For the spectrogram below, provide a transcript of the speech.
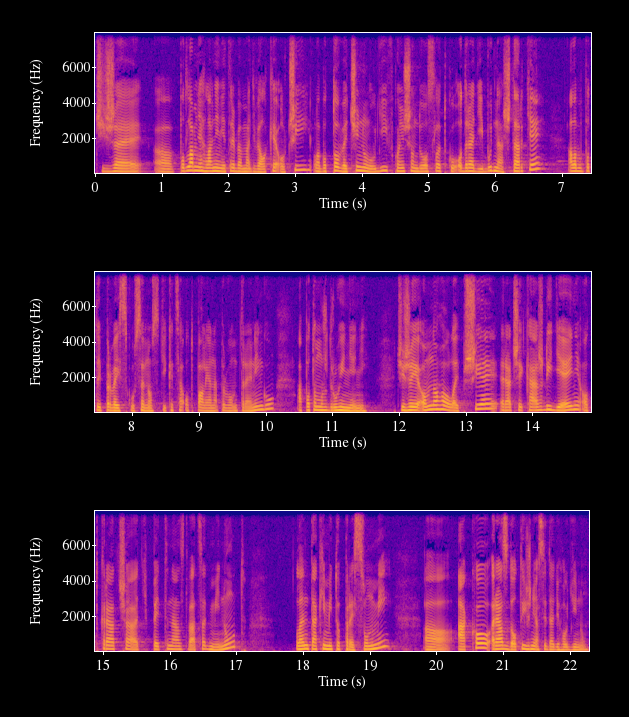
Čiže uh, podľa mňa hlavne netreba mať veľké oči, lebo to väčšinu ľudí v konečnom dôsledku odradí buď na štarte, alebo po tej prvej skúsenosti, keď sa odpalia na prvom tréningu a potom už druhý není. Čiže je o mnoho lepšie radšej každý deň odkráčať 15-20 minút len takýmito presunmi, ako raz do týždňa si dať hodinu.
